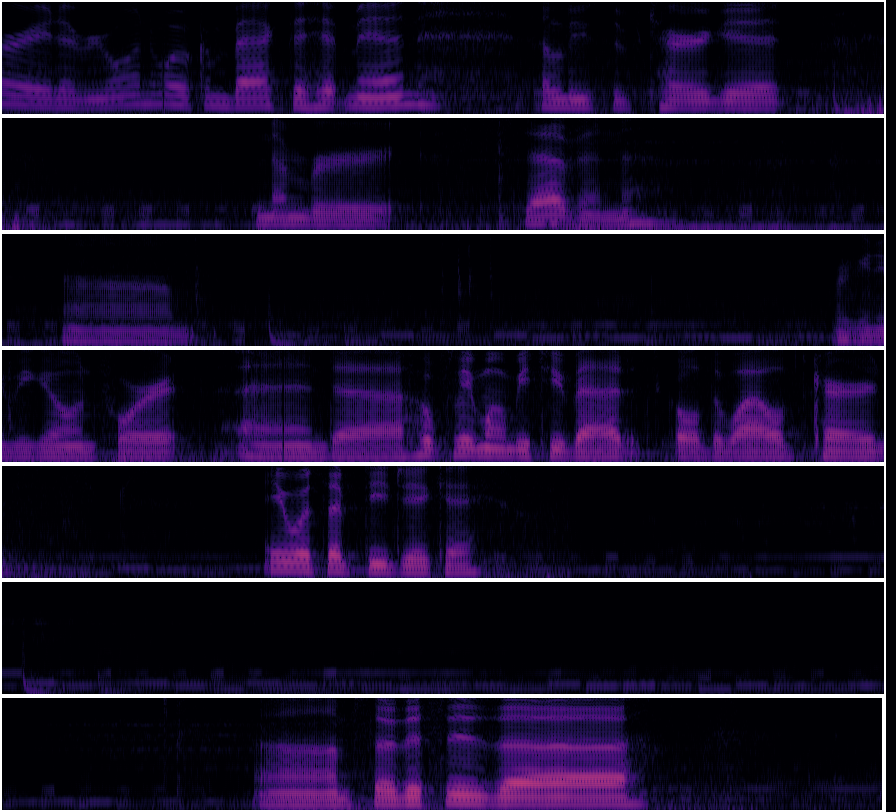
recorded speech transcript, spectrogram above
Alright everyone, welcome back to Hitman. Elusive target number seven. Um, we're gonna be going for it and uh, hopefully it won't be too bad. It's called the wild card. Hey, what's up DJK? Um, so this is uh,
